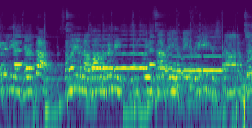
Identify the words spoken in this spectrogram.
ಇರಲಿ ಅಂತ ಹೇಳ್ತಾ ಸಮಯದ ಅಭಾವದಲ್ಲಿ ಇಷ್ಟೇ ಸಾಕು ಶ್ರೀಕೃಷ್ಣ ಅರ್ಪಣ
